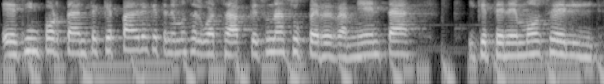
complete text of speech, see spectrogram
es importante, qué padre que tenemos el WhatsApp, que es una super herramienta y que tenemos el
